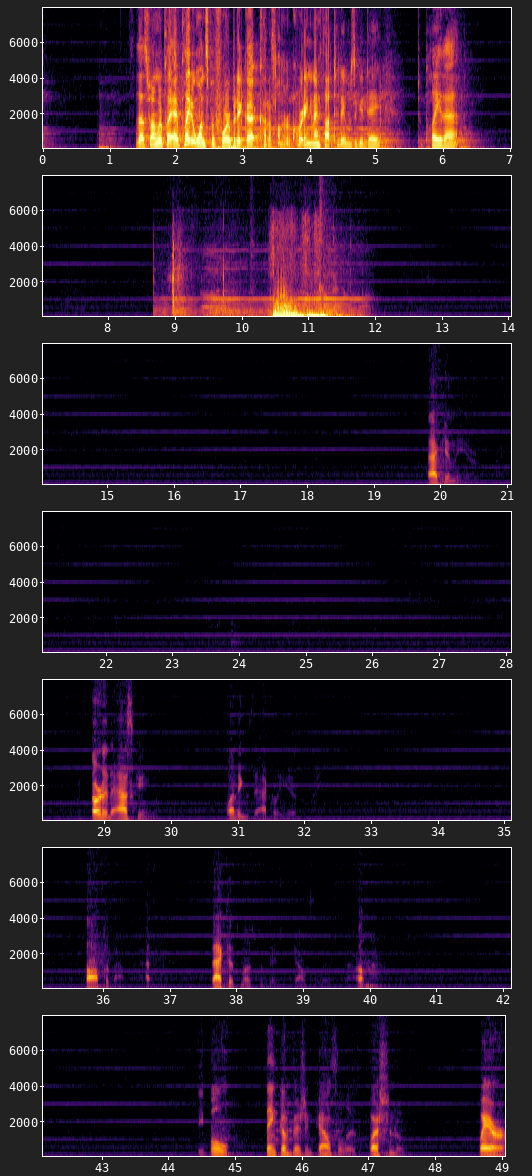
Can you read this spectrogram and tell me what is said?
So that's what I'm gonna play. I played it once before, but it got cut off on the recording, and I thought today was a good day to play that. Started asking what exactly is talk about that fact it's most of vision council is about people think of vision council as a question of where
